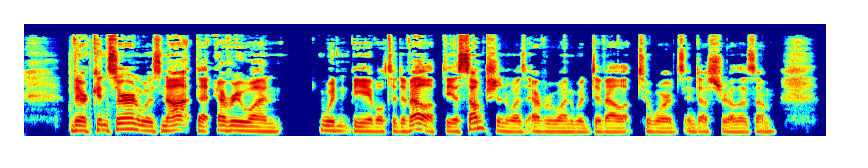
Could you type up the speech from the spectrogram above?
their concern was not that everyone wouldn't be able to develop. The assumption was everyone would develop towards industrialism.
